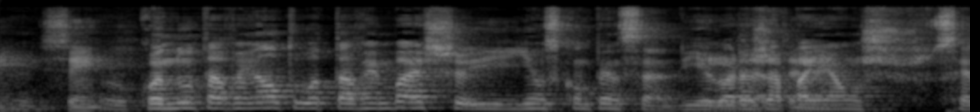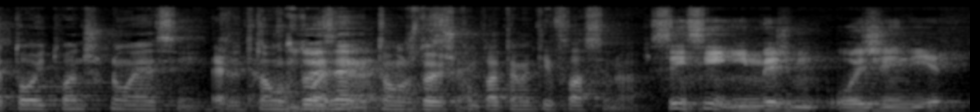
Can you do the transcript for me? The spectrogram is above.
Sim, sim. Quando um estava em alto, o outro estava em baixo e iam-se compensando. E agora já para há Exatamente. uns 7 ou 8 anos que não é assim. É estão, os dois, completamente, estão os dois sim. completamente inflacionados. Sim, sim, e mesmo hoje em dia,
